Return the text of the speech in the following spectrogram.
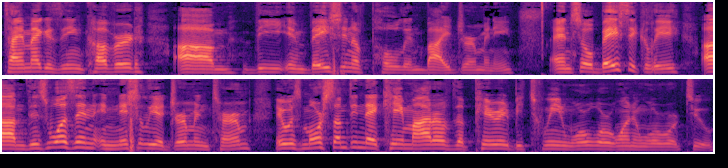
Time Magazine covered um, the invasion of Poland by Germany. And so basically, um, this wasn't initially a German term. It was more something that came out of the period between World War I and World War II.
